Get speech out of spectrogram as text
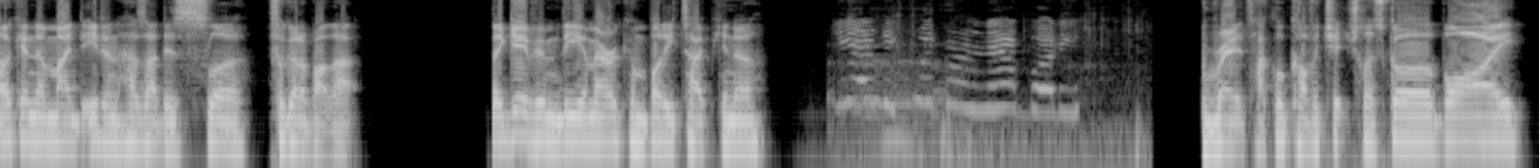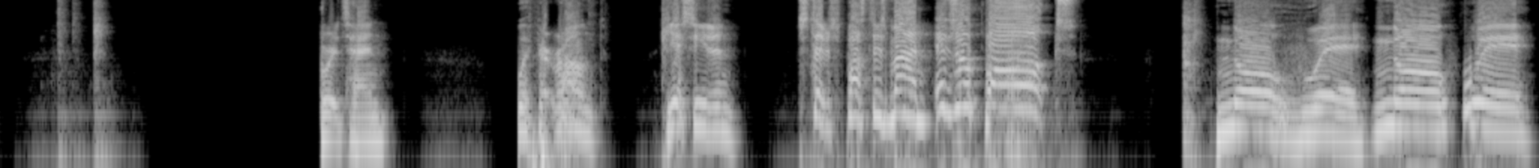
Okay, never mind. Eden Hazard is slow. Forgot about that. They gave him the American body type, you know. You gotta be quicker than that, buddy. Great tackle, Kovacic. Let's go, boy. Great 10. Whip it round. Yes, Eden. Steps past his man. Into the box! No way. No way.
